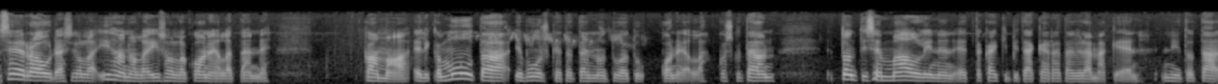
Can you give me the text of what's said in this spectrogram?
se roudas jolla ihanalla isolla koneella tänne kamaa. Eli multaa ja murskeita tänne on tuotu koneella, koska tämä on tonttisen mallinen, että kaikki pitää kerätä ylämäkeen. Niin tota,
